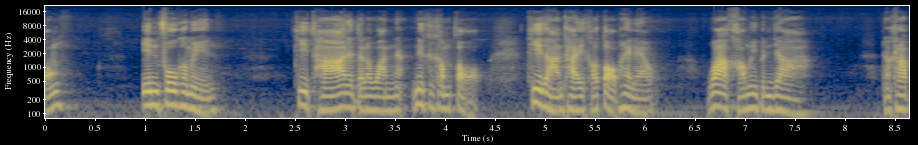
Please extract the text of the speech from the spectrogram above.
องอินฟูเขมรที่ท้าในแต่ละวันนี่นี่คือคำตอบที่ทหารไทยเขาตอบให้แล้ว ว่าเขามีปัญญานะครับ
